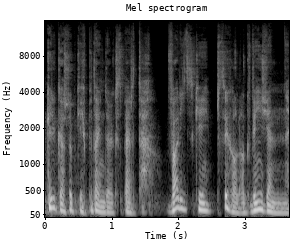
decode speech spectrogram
Kilka szybkich pytań do eksperta. Walicki, psycholog więzienny.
